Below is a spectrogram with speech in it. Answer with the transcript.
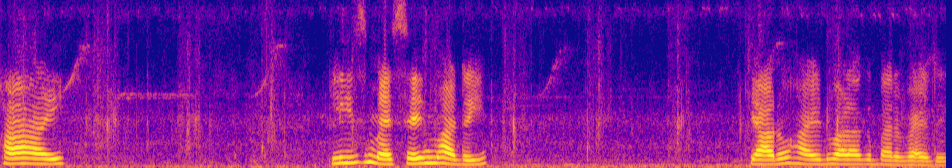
ಹಾಯ್ ಪ್ಲೀಸ್ ಮೆಸೇಜ್ ಮಾಡಿರಿ ಯಾರೂ ಹೈಡ್ ಒಳಗೆ ಬರಬೇಡ್ರಿ.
